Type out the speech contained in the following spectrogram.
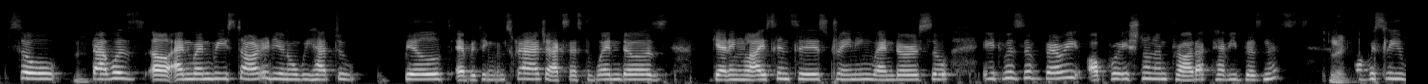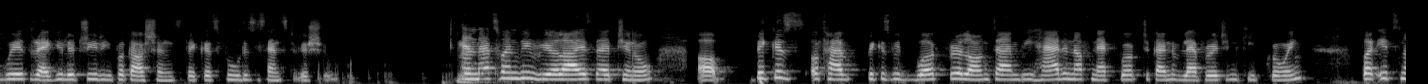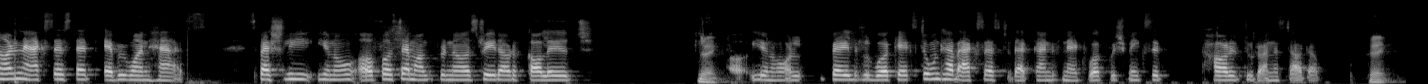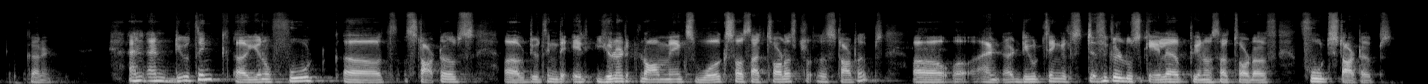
So mm. that was, uh, and when we started, you know, we had to build everything from scratch, access to vendors, getting licenses, training vendors. So it was a very operational and product heavy business right. obviously with regulatory repercussions because food is a sensitive issue. Right. and that's when we realized that you know uh, because of have because we'd worked for a long time we had enough network to kind of leverage and keep growing. But it's not an access that everyone has especially you know a first time entrepreneur straight out of college. Right. Uh, you know very little work ex don't have access to that kind of network which makes it harder to run a startup. Right. Got it and and do you think uh, you know food uh, startups? Uh, do you think the unit economics works for such sort of st- uh, startups? Uh, uh, and do you think it's difficult to scale up? You know, such sort of food startups.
